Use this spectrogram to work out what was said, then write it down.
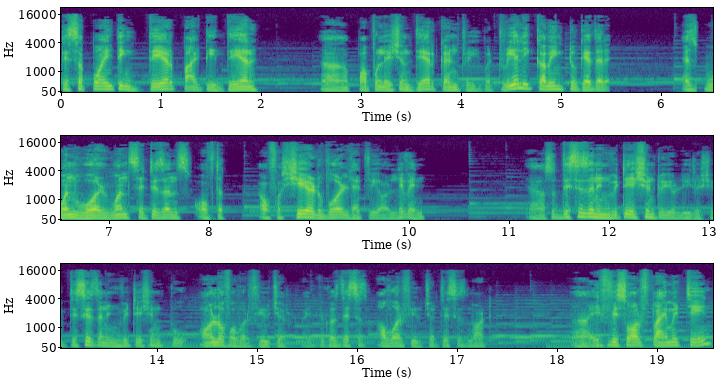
disappointing their party, their uh, population, their country, but really coming together as one world, one citizens of the of a shared world that we all live in. Uh, so this is an invitation to your leadership. This is an invitation to all of our future, right? Because this is our future. This is not uh, if we solve climate change,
